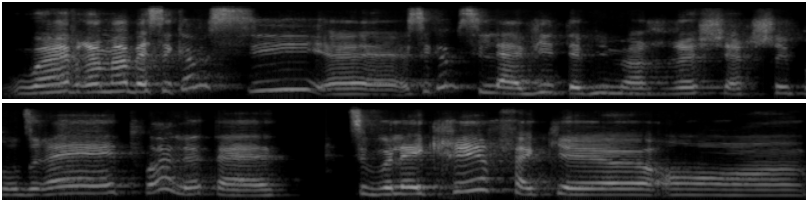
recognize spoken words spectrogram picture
Oui, vraiment. Ben, c'est comme si euh, c'est comme si la vie était venue me rechercher pour dire Hey, toi, là, tu voulais écrire, fait que on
